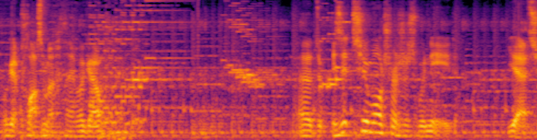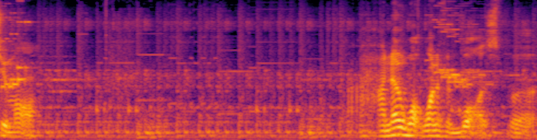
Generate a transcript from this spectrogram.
We'll get plasma, there we go. Uh, is it two more treasures we need? Yeah, two more. I know what one of them was, but...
